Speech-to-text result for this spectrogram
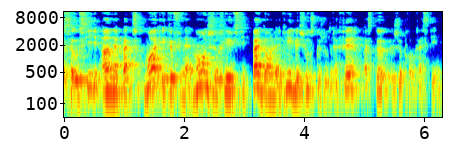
ça a aussi un impact sur moi et que finalement, je réussis pas dans la vie les choses que je voudrais faire parce que je procrastine.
